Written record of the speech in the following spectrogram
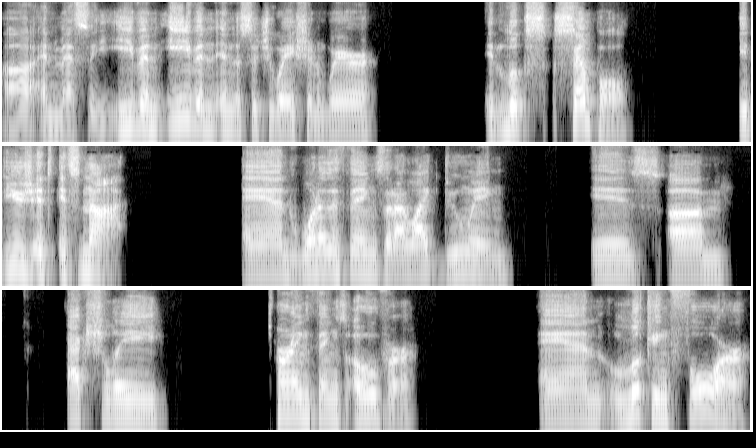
uh, and messy. Even even in the situation where it looks simple it usually it, it's not and one of the things that i like doing is um actually turning things over and looking for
